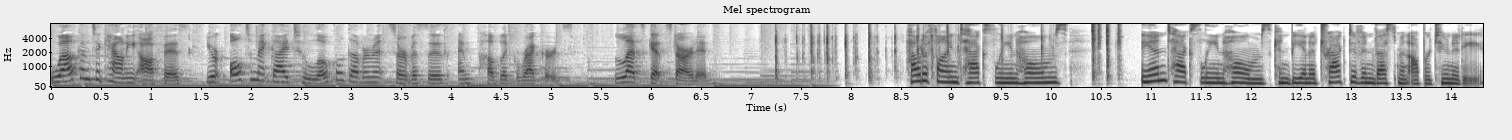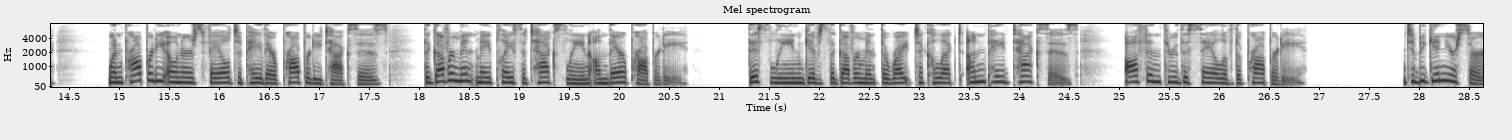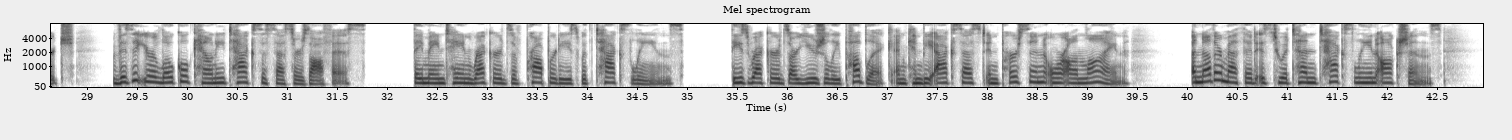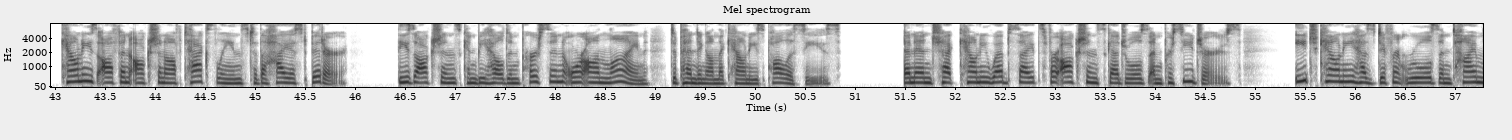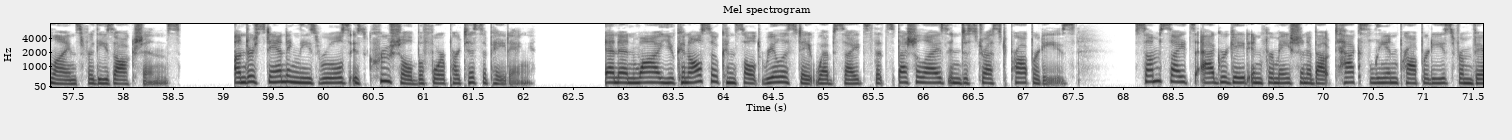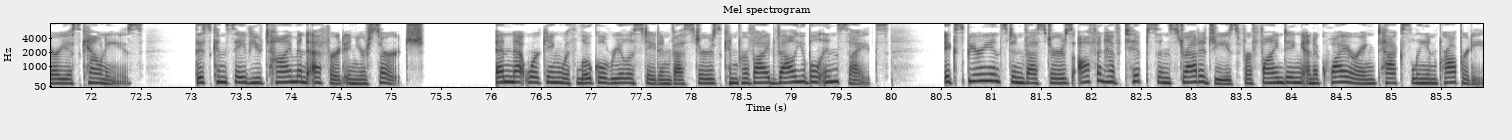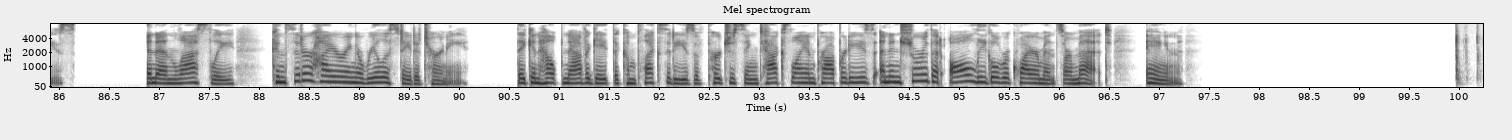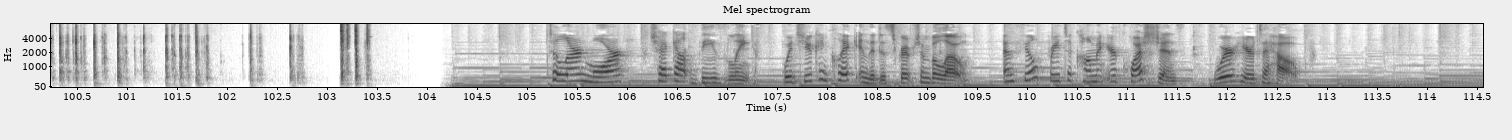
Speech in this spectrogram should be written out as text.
Welcome to County Office, your ultimate guide to local government services and public records. Let's get started. How to find tax lien homes? And tax lien homes can be an attractive investment opportunity. When property owners fail to pay their property taxes, the government may place a tax lien on their property. This lien gives the government the right to collect unpaid taxes, often through the sale of the property. To begin your search, visit your local county tax assessor's office. They maintain records of properties with tax liens. These records are usually public and can be accessed in person or online. Another method is to attend tax lien auctions. Counties often auction off tax liens to the highest bidder. These auctions can be held in person or online, depending on the county's policies and then check county websites for auction schedules and procedures. Each county has different rules and timelines for these auctions. Understanding these rules is crucial before participating. NNY, you can also consult real estate websites that specialize in distressed properties. Some sites aggregate information about tax lien properties from various counties. This can save you time and effort in your search. And networking with local real estate investors can provide valuable insights Experienced investors often have tips and strategies for finding and acquiring tax lien properties. And then lastly, consider hiring a real estate attorney. They can help navigate the complexities of purchasing tax lien properties and ensure that all legal requirements are met. Ain. To learn more, check out these links, which you can click in the description below and feel free to comment your questions. We're here to help.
